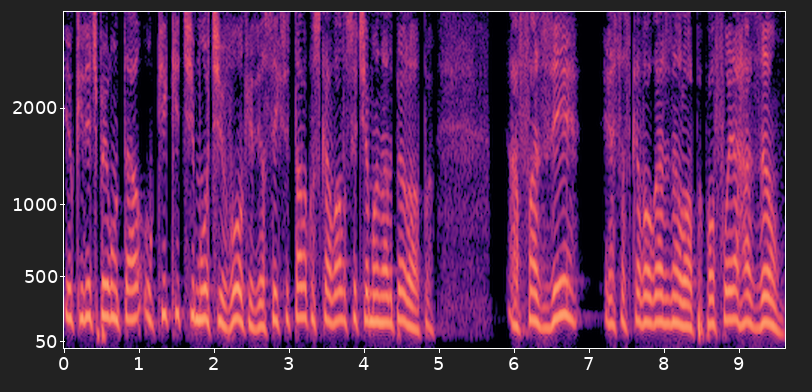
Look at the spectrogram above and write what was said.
eu queria te perguntar o que, que te motivou, quer dizer, eu sei que você estava com os cavalos que você tinha mandado para a Europa, a fazer essas cavalgadas na Europa. Qual foi a razão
